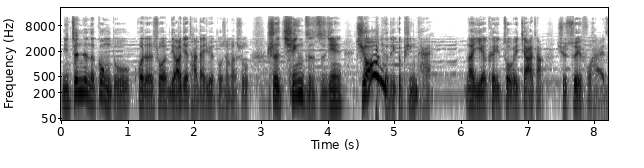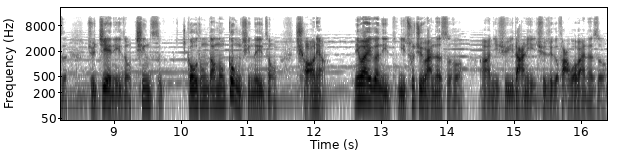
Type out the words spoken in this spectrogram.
你真正的共读，或者说了解他在阅读什么书，是亲子之间交流的一个平台。那也可以作为家长去说服孩子，去建立一种亲子沟通当中共情的一种桥梁。另外一个，你你出去玩的时候啊，你去意大利、去这个法国玩的时候，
